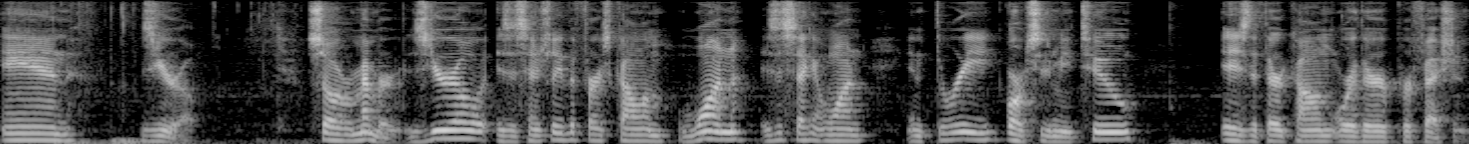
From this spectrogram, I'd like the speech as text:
and 0. So remember, 0 is essentially the first column, 1 is the second one, and 3, or excuse me, 2 is the third column or their profession.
